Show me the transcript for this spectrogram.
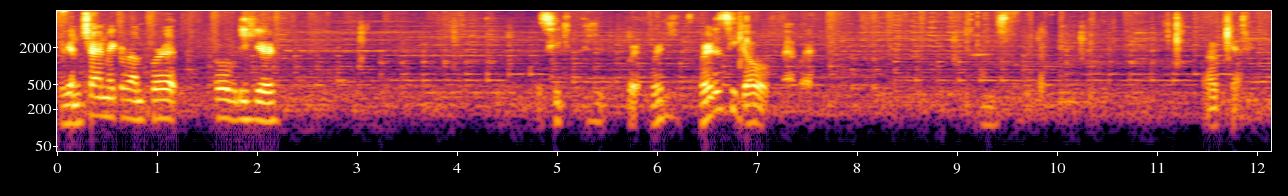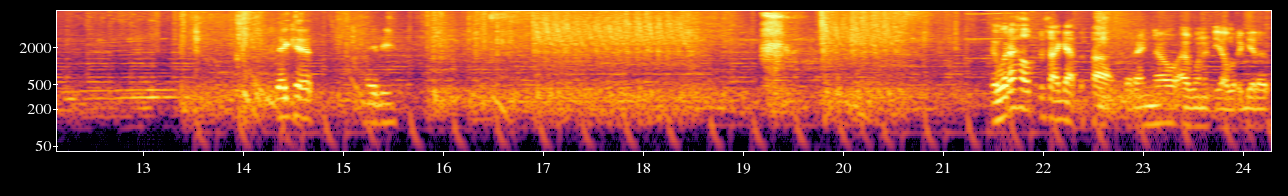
We're gonna try and make a run for it. Over to here. Is he, he where, where, where does he go that way? Okay. Big hit, maybe. It would have helped if I got the pot, but I know I wouldn't be able to get it.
